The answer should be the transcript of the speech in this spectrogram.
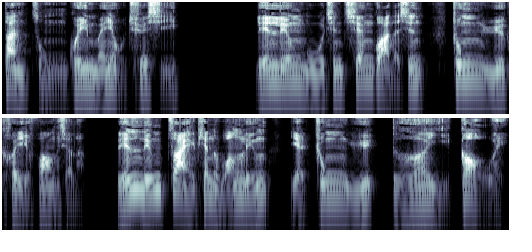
但总归没有缺席。林玲母亲牵挂的心终于可以放下了，林玲在天的亡灵也终于得以告慰。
